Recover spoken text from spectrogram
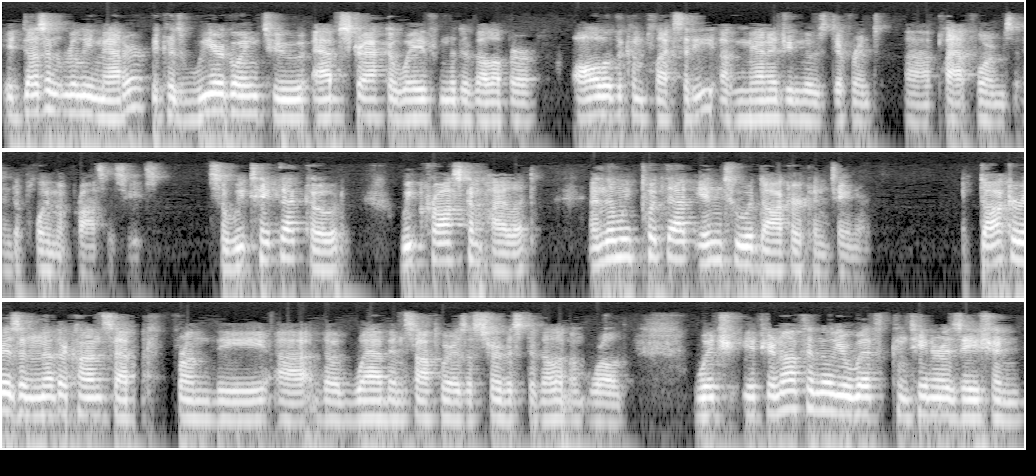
It doesn't really matter because we are going to abstract away from the developer all of the complexity of managing those different uh, platforms and deployment processes. So we take that code, we cross-compile it, and then we put that into a Docker container. Docker is another concept from the, uh, the web and software as a service development world, which, if you're not familiar with containerization,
